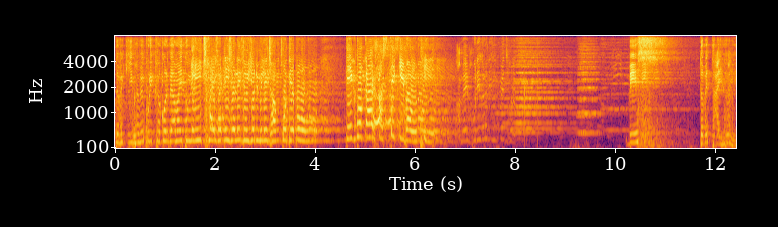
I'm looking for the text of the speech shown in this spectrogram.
তবে কীভাবে পরীক্ষা করবে আমায় তুমি? এই ছয় ঘাটে জলে দুইজন মিলে ঝপ্প দেব। দেখব কার হস্তে কি বা উঠে। বেশ তবে তাই হবে।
